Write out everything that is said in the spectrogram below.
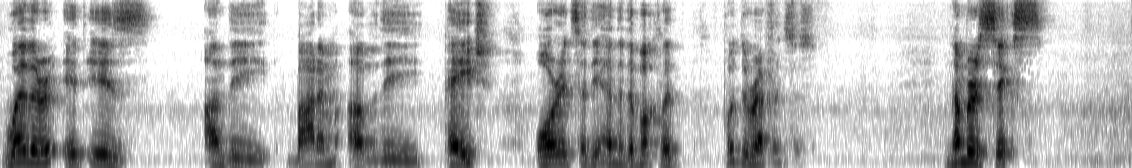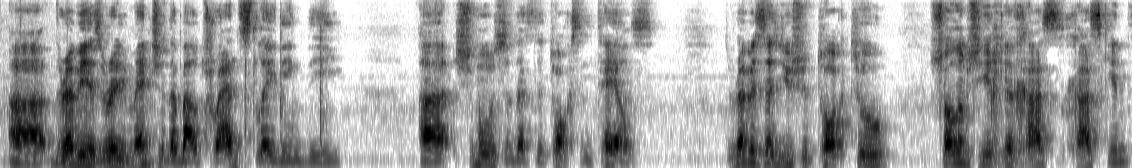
whether it is on the bottom of the page or it's at the end of the booklet, put the references. Number six, uh, the Rebbe has already mentioned about translating the uh, shmuz, and that's the talks and tales. The Rebbe says you should talk to Shalom Sheikh Chaskind,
